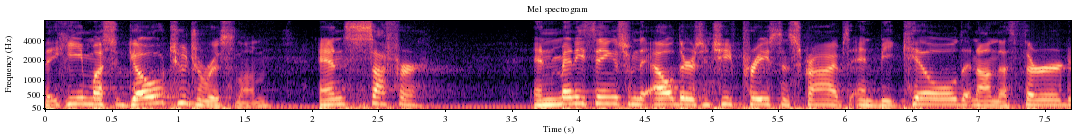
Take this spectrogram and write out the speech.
That he must go to Jerusalem and suffer and many things from the elders and chief priests and scribes and be killed and on the third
